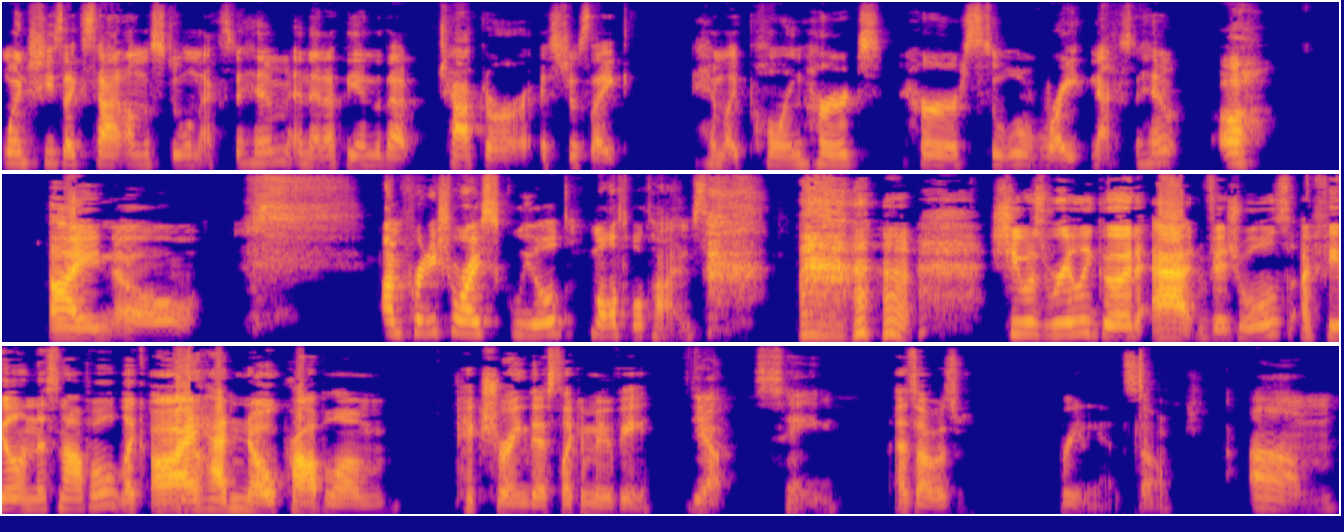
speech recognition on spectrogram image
when she's like sat on the stool next to him and then at the end of that chapter it's just like him like pulling her t- her stool right next to him. Oh, I know. I'm pretty sure I squealed multiple times. she was really good at visuals, I feel, in this novel. Like, I Yeah. had no problem picturing this like a movie yeah, same. as I was reading it. So, Um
